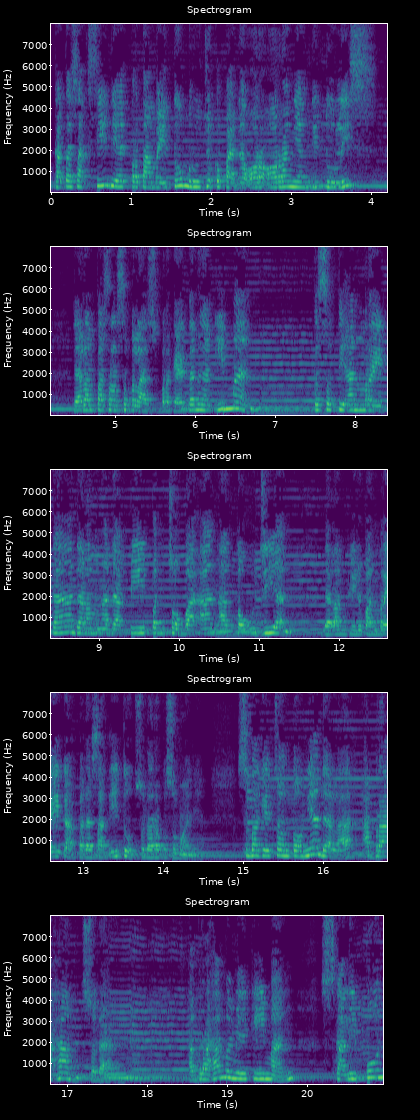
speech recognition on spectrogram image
Kata saksi di ayat pertama itu merujuk kepada orang-orang yang ditulis dalam pasal 11 berkaitan dengan iman. Kesetiaan mereka dalam menghadapi pencobaan atau ujian dalam kehidupan mereka pada saat itu saudaraku semuanya. Sebagai contohnya adalah Abraham saudara. Abraham memiliki iman sekalipun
